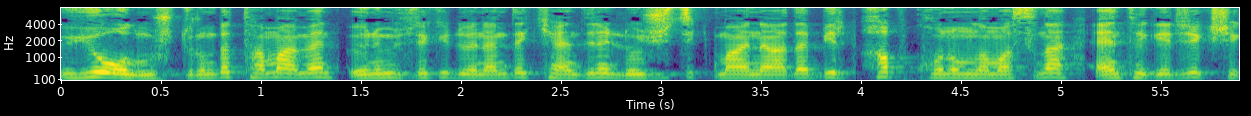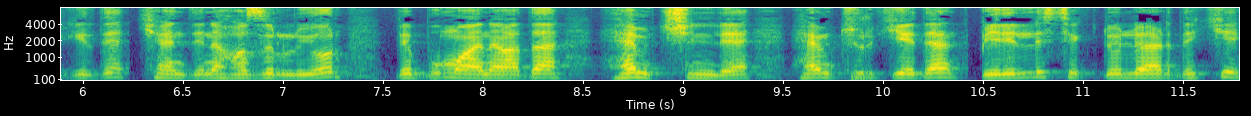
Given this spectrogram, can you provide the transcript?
üye olmuş durumda. Tamamen önümüzdeki dönemde kendine lojistik manada bir hap konumlamasına entegre edecek şekilde kendini hazırlıyor ve bu manada hem Çin'le hem Türkiye'den belirli sektörlerdeki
